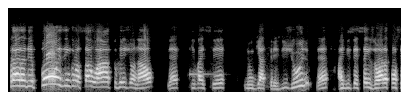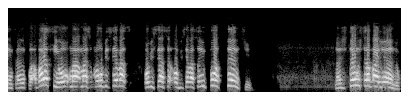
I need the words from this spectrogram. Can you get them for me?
para depois engrossar o ato regional, né, que vai ser no dia 3 de julho, né, às 16 horas, concentrando. Agora sim, uma, uma, uma observação, observação, observação importante. Nós estamos trabalhando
